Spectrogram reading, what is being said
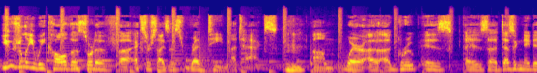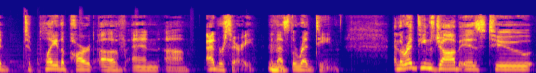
Usually, we call those sort of uh, exercises red team attacks, um, where a, a group is is uh, designated to play the part of an um adversary, and that's the red team. And the red team's job is to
